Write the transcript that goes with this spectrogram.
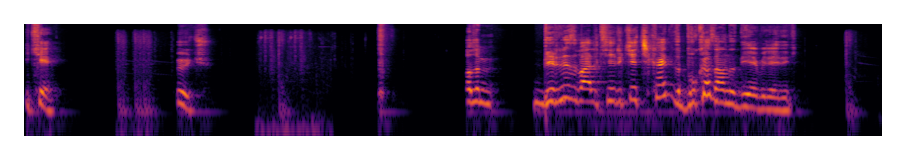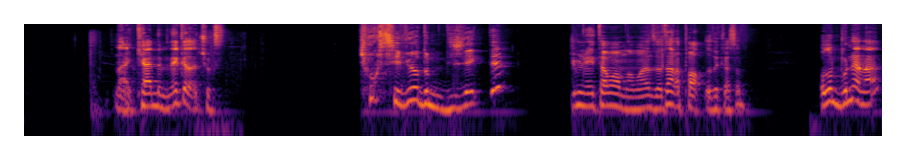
iki, Üç. Oğlum biriniz bari 2'ye çıkaydı da bu kazandı diyebileydik. Lan kendimi ne kadar çok çok seviyordum diyecektim. Cümleyi tamamlamadan zaten patladı kasım. Oğlum bu ne lan?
